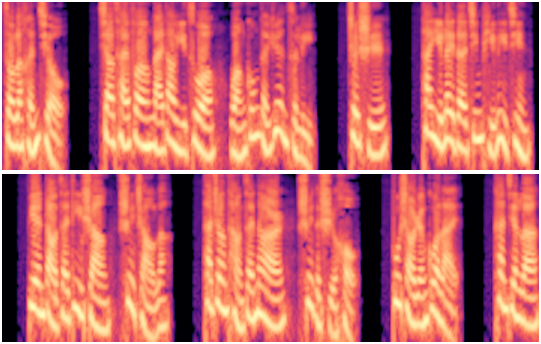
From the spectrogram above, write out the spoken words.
走了很久，小裁缝来到一座王宫的院子里。这时，他已累得精疲力尽，便倒在地上睡着了。他正躺在那儿睡的时候，不少人过来，看见了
